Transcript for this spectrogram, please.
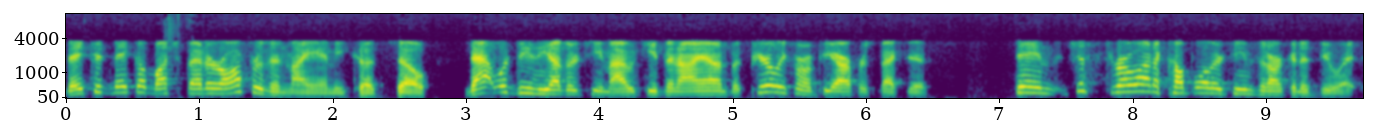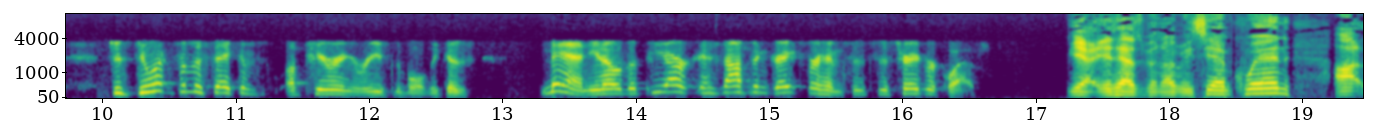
they could make a much better offer than Miami could. So that would be the other team I would keep an eye on. But purely from a PR perspective, Dame, just throw out a couple other teams that aren't going to do it. Just do it for the sake of appearing reasonable because, man, you know, the PR has not been great for him since his trade request. Yeah, it has been ugly. Sam Quinn, uh,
